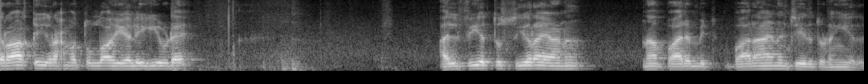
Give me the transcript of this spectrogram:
Iraqi റഹ്മത്തുല്ലാഹി അലഹിയുടെ അൽഫിയത്തു സീറയാണ് നാം പാരമ്പി പാരായണം ചെയ്തു തുടങ്ങിയത്.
